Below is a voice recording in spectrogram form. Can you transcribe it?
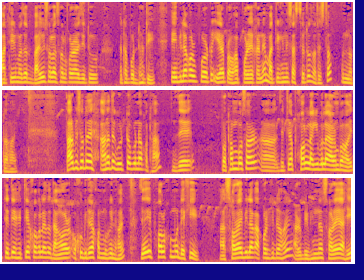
মাটিৰ মাজত বায়ু চলাচল কৰাৰ যিটো এটা পদ্ধতি এইবিলাকৰ ওপৰতো ইয়াৰ প্ৰভাৱ পৰে কাৰণে মাটিখিনিৰ স্বাস্থ্যটো যথেষ্ট উন্নত হয়। তাৰপিছতে আন এটা গুৰুত্বপূৰ্ণ কথা যে প্ৰথম বছৰ যেতিয়া ফল লাগিবলৈ আৰম্ভ হয় তেতিয়া খেতিয়কসকলে এটা ডাঙৰ অসুবিধাৰ সন্মুখীন হয় যে এই ফলসমূহ দেখি চৰাইবিলাক আকৰ্ষিত হয় আৰু বিভিন্ন চৰাই আহি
